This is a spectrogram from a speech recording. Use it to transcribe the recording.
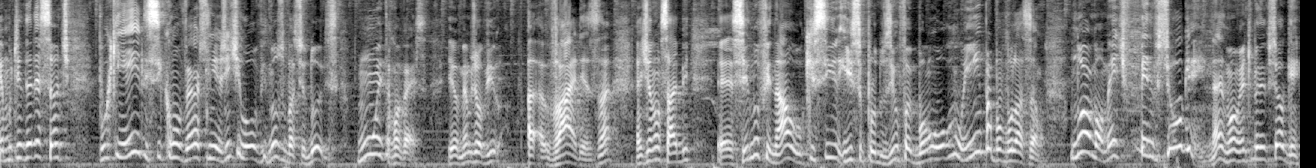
é muito interessante. Porque eles se conversam e a gente ouve nos bastidores muita conversa. Eu mesmo já ouvi ah, várias, né? A gente não sabe é, se no final o que se isso produziu foi bom ou ruim para a população. Normalmente beneficiou alguém, né? Normalmente beneficiou alguém.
